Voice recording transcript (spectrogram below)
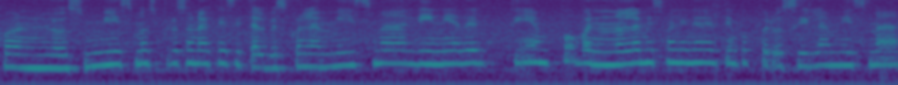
con los mismos personajes y tal vez con la misma línea del tiempo, bueno, no la misma línea del tiempo, pero sí la misma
